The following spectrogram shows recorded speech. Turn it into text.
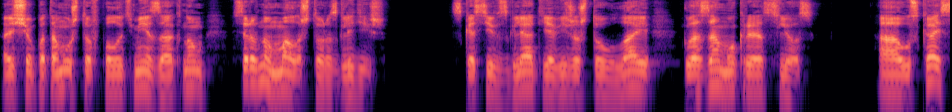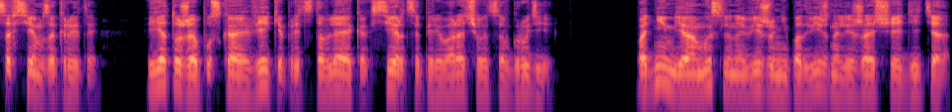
А еще потому, что в полутьме за окном все равно мало что разглядишь. Скосив взгляд, я вижу, что у Лаи глаза мокрые от слез, а у Скай совсем закрыты, и я тоже опускаю веки, представляя, как сердце переворачивается в груди. Под ним я мысленно вижу неподвижно лежащее дитя.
